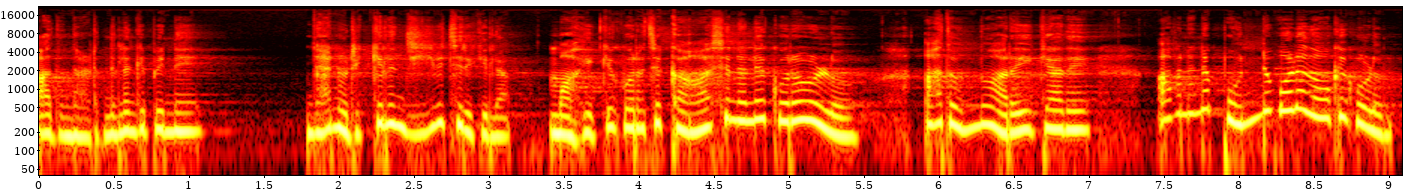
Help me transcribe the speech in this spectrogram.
അത് നടന്നില്ലെങ്കിൽ പിന്നെ ഞാൻ ഒരിക്കലും ജീവിച്ചിരിക്കില്ല. മഹിക്ക് കുറച്ച് കാശിനല്ലേ കുറവുള്ളൂ. അതൊന്നും അറിയിക്കാതെ അവൻ എന്നെ പൊന്നുപോലെ നോക്കിക്കോളും.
